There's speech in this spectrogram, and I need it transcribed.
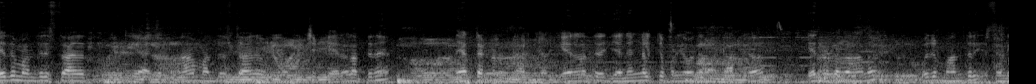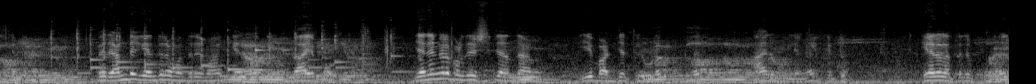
ഏത് മന്ത്രിസ്ഥാനത്ത് കിട്ടിയാലും ആ മന്ത്രിസ്ഥാനം ഉപയോഗിച്ച് കേരളത്തിന് നേട്ടങ്ങൾ ഉണ്ടാക്കുക കേരളത്തിലെ ജനങ്ങൾക്ക് പ്രയോജനം ഉണ്ടാക്കുക എന്നുള്ളതാണ് ഒരു മന്ത്രി ശ്രമിക്കുന്നത്. ഇപ്പൊ രണ്ട് കേന്ദ്രമന്ത്രിമാർ കേരളത്തിൽ ഉണ്ടായപ്പോൾ ജനങ്ങൾ പ്രതീക്ഷിച്ച എന്താണ്? ഈ ബഡ്ജറ്റിലൂടെ കൂടുതൽ ആനുകൂല്യങ്ങൾ കിട്ടും. കേരളത്തിന് കൂടുതൽ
